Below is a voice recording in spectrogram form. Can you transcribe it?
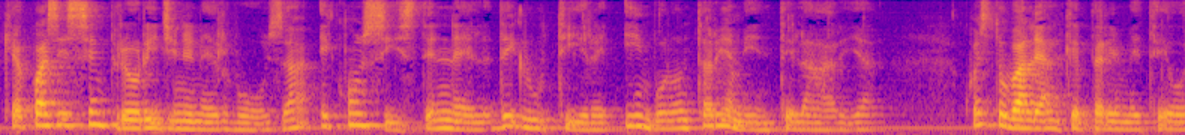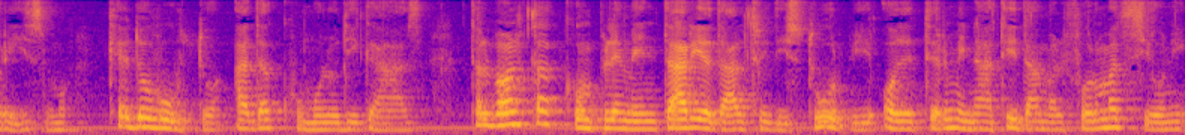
che ha quasi sempre origine nervosa e consiste nel deglutire involontariamente l'aria. Questo vale anche per il meteorismo, che è dovuto ad accumulo di gas, talvolta complementari ad altri disturbi o determinati da malformazioni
